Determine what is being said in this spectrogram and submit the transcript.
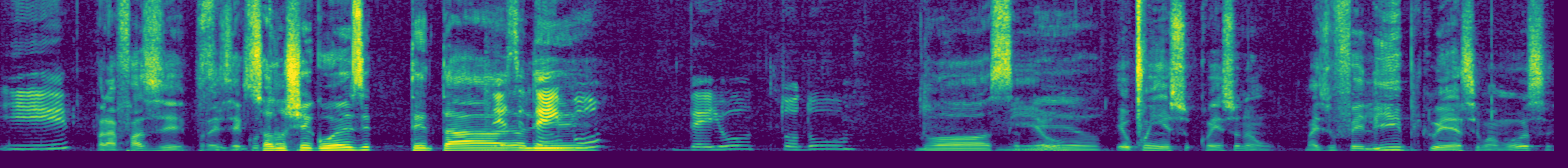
e Pra fazer, pra Sim. executar. Só não chegou a executar. tentar Nesse ali... tempo veio todo. Nossa, Meu. meu. Eu conheço, conheço não, mas o Felipe conhece uma moça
